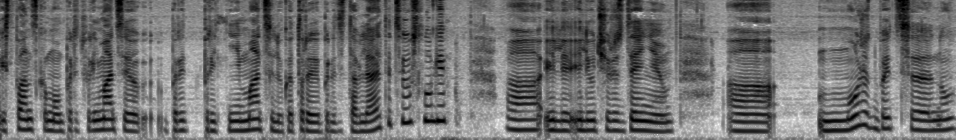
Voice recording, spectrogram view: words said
испанскому предпринимателю, предпринимателю, который предоставляет эти услуги или, или учреждению, может быть, э, ну,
